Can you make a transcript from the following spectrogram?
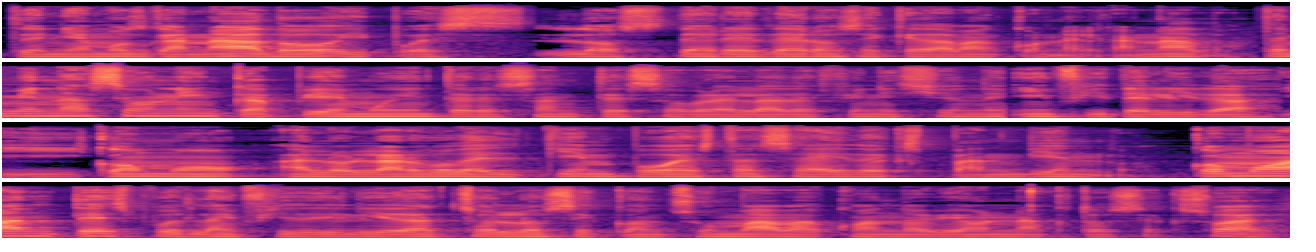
teníamos ganado y pues los herederos se quedaban con el ganado. También hace un hincapié muy interesante sobre la definición de infidelidad y cómo a lo largo del tiempo esta se ha ido expandiendo. Como antes, pues la infidelidad solo se consumaba cuando había un acto sexual.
